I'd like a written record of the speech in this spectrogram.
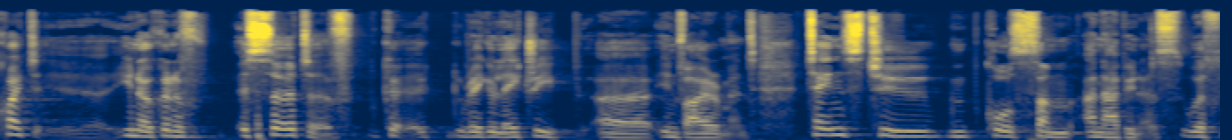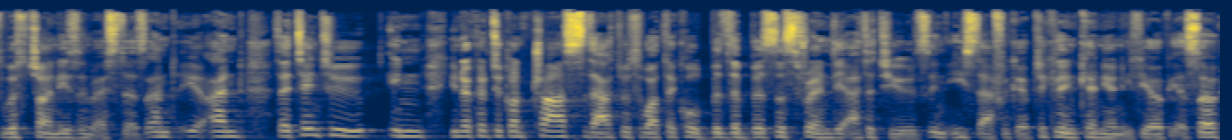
quite uh, you know kind of assertive regulatory uh, environment tends to cause some unhappiness with, with Chinese investors, and and they tend to in you know to contrast that with what they call the business friendly attitudes in East Africa, particularly in Kenya and Ethiopia. So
